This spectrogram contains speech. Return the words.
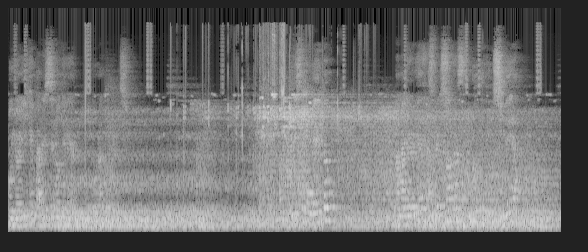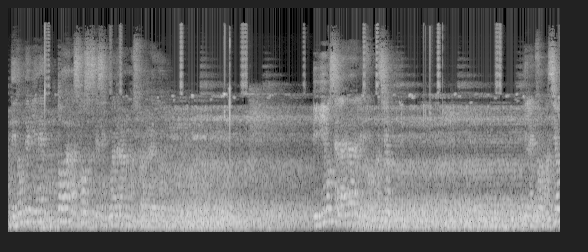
cuyo origen parece no tener ninguna correlación. En este momento, la mayoría de las personas no tenemos idea de dónde vienen todas las cosas que se encuentran a nuestro alrededor. Vivimos en la era de la información. Y la información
